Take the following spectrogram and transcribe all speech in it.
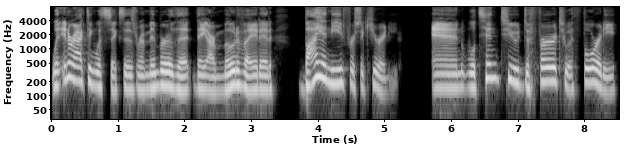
When interacting with sixes, remember that they are motivated by a need for security and will tend to defer to authority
